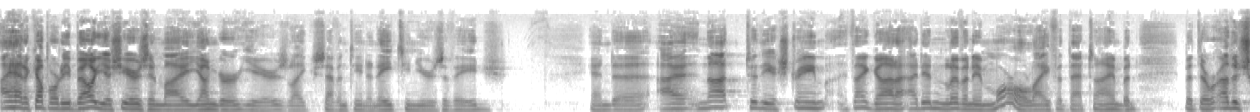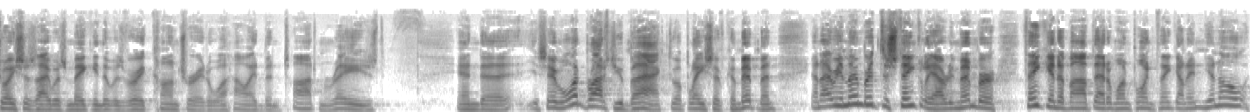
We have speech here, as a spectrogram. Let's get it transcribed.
I had a couple of rebellious years in my younger years, like 17 and 18 years of age. And uh, I, not to the extreme, thank God I, I, didn't live an immoral life at that time, but, but there were other choices I was making that was very contrary to how I'd been taught and raised. And uh, you say, well, what brought you back to a place of commitment? And I remember it distinctly. I remember thinking about that at one point, thinking, you know,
